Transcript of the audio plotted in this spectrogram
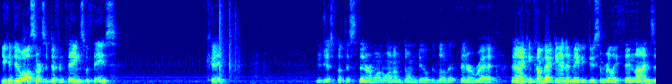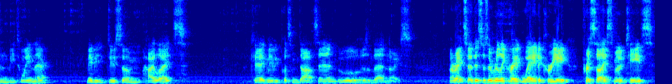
you can do all sorts of different things with these. Okay. You just put this thinner one on. I'm going to do a little bit thinner red. And then I can come back in and maybe do some really thin lines in between there. Maybe do some highlights. Okay, maybe put some dots in. Ooh, isn't that nice? All right, so this is a really great way to create precise motifs.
